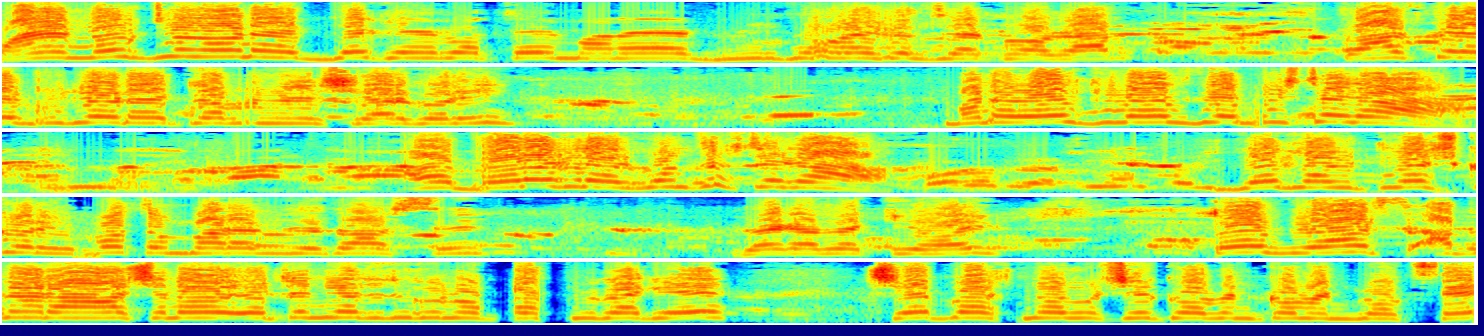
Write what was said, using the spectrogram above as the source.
মানে লোকজন অনেক দেখে পাচ্ছেন মানে ভিড় জমা গেছে এক প্রকার। তো আজকে ভিডিওটা একটু আপনাদের শেয়ার করি। মানে ওই গ্লাস দিয়ে বিশ টাকা আর বড় গ্লাস পঞ্চাশ টাকা। দেখলে আমি টেস্ট করি প্রথমবার আমি যেটা আসছে। দেখা যাক কি হয়। তো ভিউয়ার্স আপনারা আসলে এটা নিয়ে যদি কোনো প্রশ্ন থাকে সে প্রশ্ন অবশ্যই করবেন কমেন্ট বক্সে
